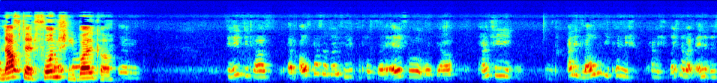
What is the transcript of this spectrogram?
Naftet, Fonshi, Balka. ähm, Felicitas ähm, Aufpasserin, Felicitas ist eine Elfe und ja, Panchi, alle glauben, sie können nicht, kann nicht sprechen, aber am Ende des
